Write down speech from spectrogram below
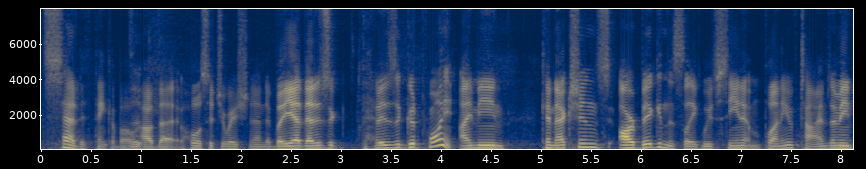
sad to think about The- how that whole situation ended. But yeah, that is a that is a good point. I mean, connections are big in this league. We've seen it plenty of times. I mean,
